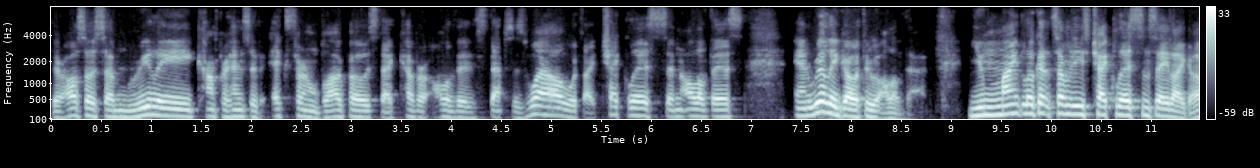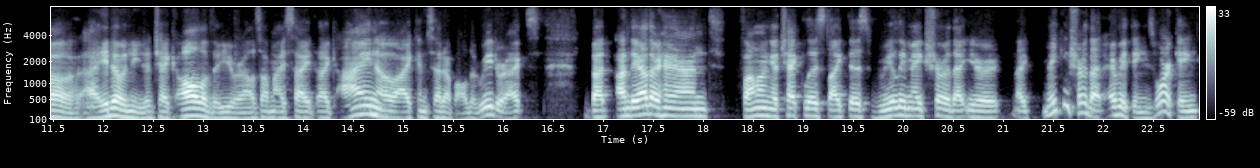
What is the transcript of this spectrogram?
There are also some really comprehensive external blog posts that cover all of the steps as well with like checklists and all of this, and really go through all of that you might look at some of these checklists and say, like, oh, I don't need to check all of the URLs on my site. Like, I know I can set up all the redirects. But on the other hand, following a checklist like this really makes sure that you're like making sure that everything's working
